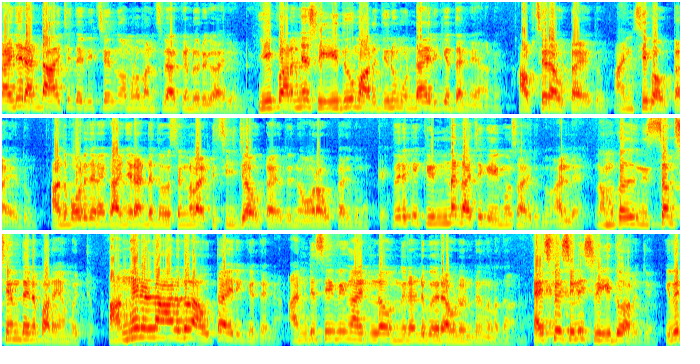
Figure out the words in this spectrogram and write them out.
കഴിഞ്ഞ രണ്ടാഴ്ചത്തെ എവിക്ഷൻ നമ്മൾ മനസ്സിലാക്കേണ്ട ഒരു കാര്യമുണ്ട്. ഈ പറഞ്ഞ ശ്രീതുവും അർജുനും ഉണ്ടായിരിക്കെ തന്നെയാണ്. അപ്സര ഔട്ടായതും അൻസിബ് ഔട്ടായതും അതുപോലെ തന്നെ കഴിഞ്ഞ രണ്ട് ദിവസങ്ങളായിട്ട് സിജ ഔട്ടായതും നോർ ഔട്ടായതും ഒക്കെ. ഇവരൊക്കെ കിണ്ണം കാച്ച ഗെയിമേഴ്സ് ആയിരുന്നു അല്ലെ? നമുക്കത് നിസ്സംശയം തന്നെ പറയാൻ പറ്റും. അങ്ങനെയുള്ള ആളുകൾ ഔട്ടായിരിക്കെ തന്നെ. അൺഡിസീവിംഗ് ആയിട്ടുള്ള ഒന്ന് രണ്ട് പേര് അവിടെ ഉണ്ട് എന്നുള്ളതാണ്. എസ്പെഷ്യലി ശ്രീതു അർജുൻ. ഇവർ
